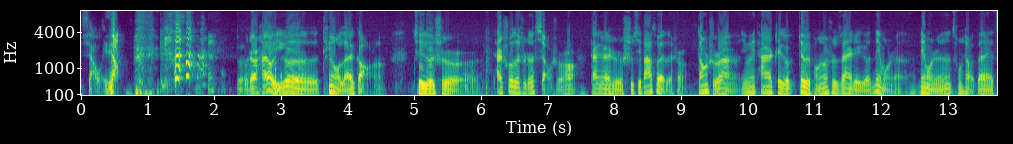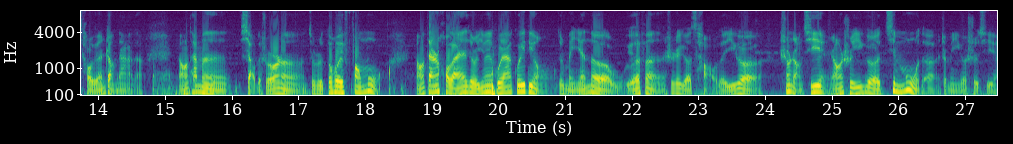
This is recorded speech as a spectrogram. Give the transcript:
吓我一跳。对我这儿还有一个听友来稿啊，这个是他说的是他小时候，大概是十七八岁的事儿。当时啊，因为他这个这位朋友是在这个内蒙人，内蒙人从小在草原长大的，然后他们小的时候呢，就是都会放牧，然后但是后来就是因为国家规定，就是每年的五月份是这个草的一个生长期，然后是一个禁牧的这么一个时期，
